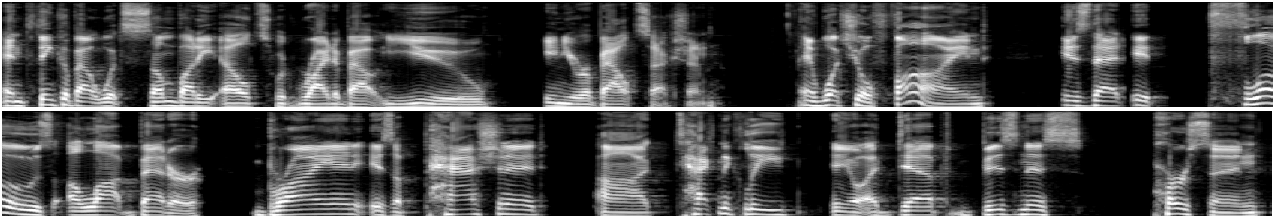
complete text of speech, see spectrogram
and think about what somebody else would write about you in your about section. And what you'll find is that it flows a lot better. Bryon is a passionate, uh, technically, you know, adept business person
